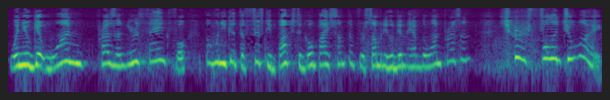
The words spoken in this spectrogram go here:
when you get one present, you're thankful. But when you get the 50 bucks to go buy something for somebody who didn't have the one present, you're full of joy.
